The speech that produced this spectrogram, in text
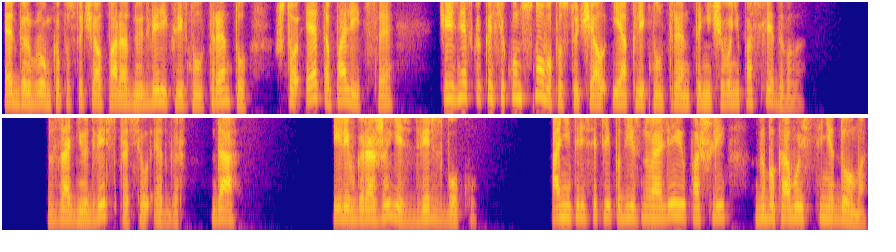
Эдгар громко постучал в парадную дверь и крикнул Тренту, что это полиция. Через несколько секунд снова постучал и окликнул Трента. Ничего не последовало. «В заднюю дверь?» — спросил Эдгар. «Да. Или в гараже есть дверь сбоку». Они пересекли подъездную аллею, пошли к боковой стене дома.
